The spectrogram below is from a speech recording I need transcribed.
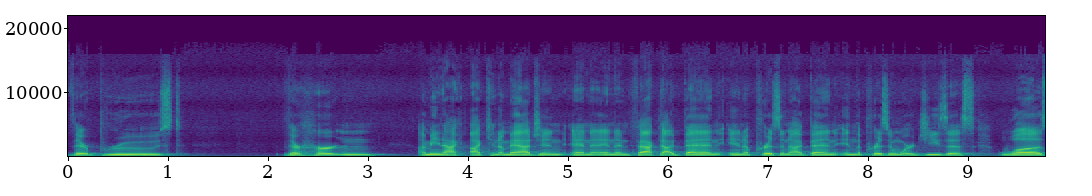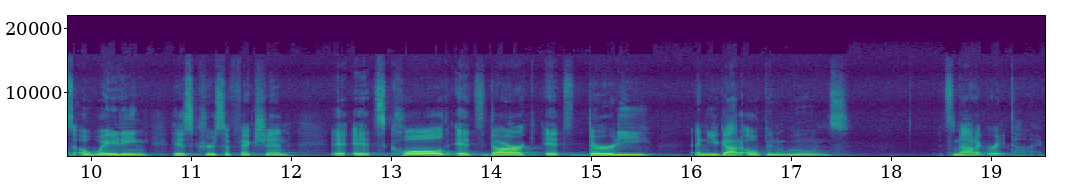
they're bruised, they're hurting. I mean, I, I can imagine, and, and in fact, I've been in a prison. I've been in the prison where Jesus was awaiting his crucifixion. It, it's cold, it's dark, it's dirty, and you got open wounds. It's not a great time.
